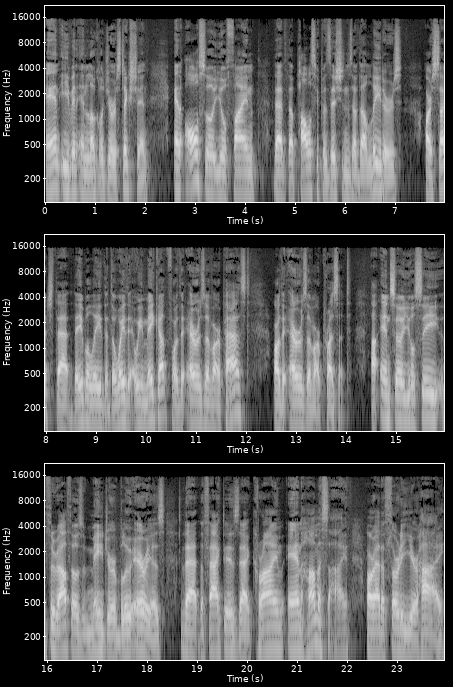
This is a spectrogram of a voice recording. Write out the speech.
and even in local jurisdiction and also you'll find that the policy positions of the leaders are such that they believe that the way that we make up for the errors of our past are the errors of our present. Uh, and so you'll see throughout those major blue areas that the fact is that crime and homicide are at a 30 year high.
